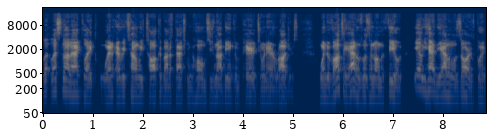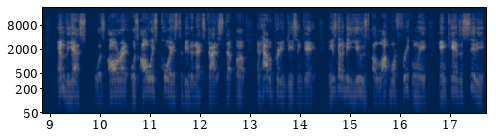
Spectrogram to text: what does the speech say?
let, let's not act like when every time we talk about a Patrick Mahomes, he's not being compared to an Aaron Rodgers. When Davante Adams wasn't on the field, yeah, we had the Allen Lazards, but MVS was already was always poised to be the next guy to step up and have a pretty decent game. And he's going to be used a lot more frequently in Kansas City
